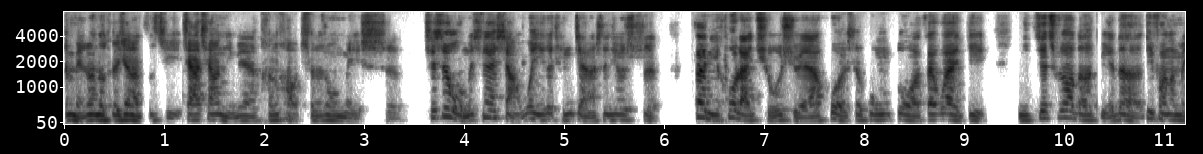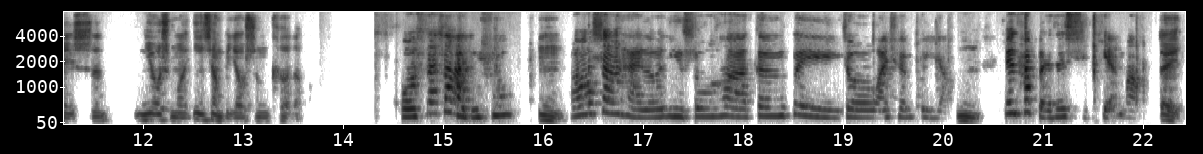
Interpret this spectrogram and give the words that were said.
每个人都推荐了自己家乡里面很好吃的这种美食。其实我们现在想问一个挺简单的事，就是。在你后来求学啊，或者是工作在外地，你接触到的别的地方的美食，你有什么印象比较深刻的？我是在上海读书，嗯，然后上海的饮食文化跟贵州完全不一样，嗯，因为它本身喜甜嘛，对，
